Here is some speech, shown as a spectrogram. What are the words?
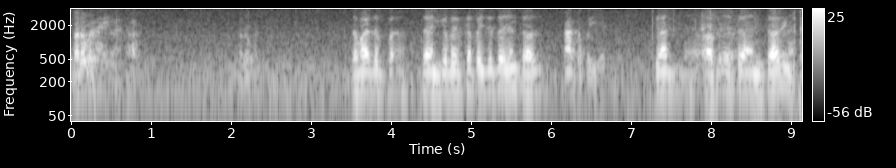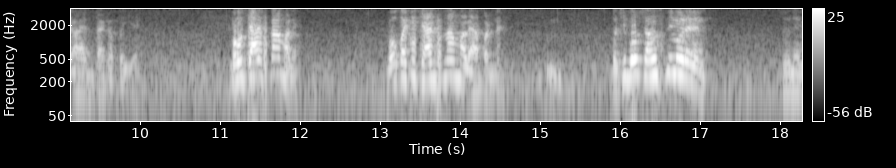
બરોબર. તમારે તો ઇન્કમ કપાઈ જતો હશે ને તો કપાઈ જાય? બહુ ચાન્સ ના મળે. બહુ પછી ચાન્સ ના મળે આપણને. પછી બહુ ચાન્સ નહીં મળે એમ. શું નહીં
